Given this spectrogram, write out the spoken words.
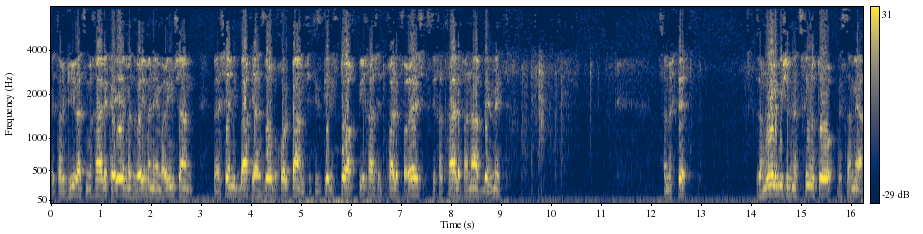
ותרגיל עצמך לקיים הדברים הנאמרים שם, והשם מטבח יעזור בכל פעם, שתזכה לפתוח פיך, שתוכל לפרש שיחתך לפניו באמת. סט זמרו למי שמנצחים אותו ושמח,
